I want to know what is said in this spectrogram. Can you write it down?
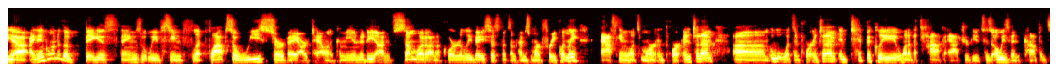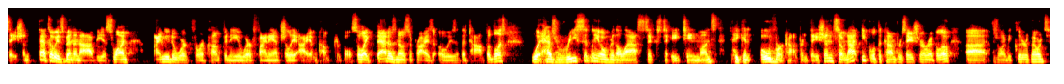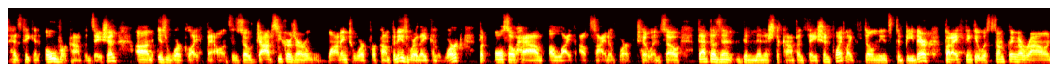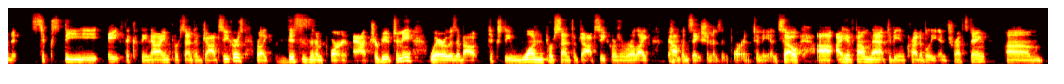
Yeah, I think one of the biggest things what we've seen flip flop. So we survey our talent community on somewhat on a quarterly basis, but sometimes more frequently, asking what's more important to them, um, what's important to them. And typically, one of the top attributes has always been compensation. That's always been an obvious one. I need to work for a company where financially I am comfortable. So, like, that is no surprise, always at the top of the list. What has recently, over the last six to 18 months, taken over compensation, so not equal to compensation or right below, uh, just want to be clear with my words, has taken over compensation um, is work life balance. And so, job seekers are wanting to work for companies where they can work, but also have a life outside of work too. And so, that doesn't diminish the compensation point, like, still needs to be there. But I think it was something around 68, 69% of job seekers were like, this is an important attribute to me, where it was about 61% of job seekers were like, compensation is important to me. And so uh, I have found that to be incredibly interesting um,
